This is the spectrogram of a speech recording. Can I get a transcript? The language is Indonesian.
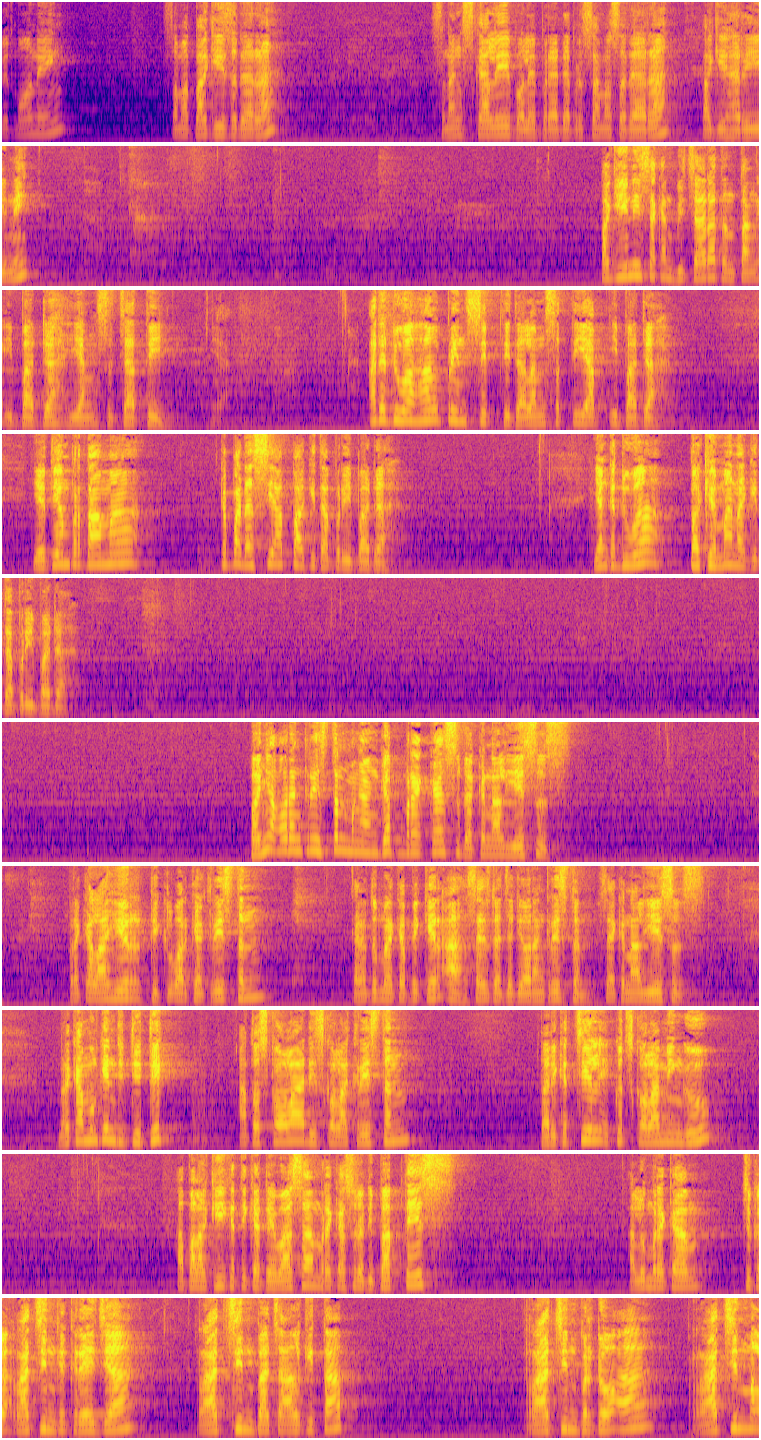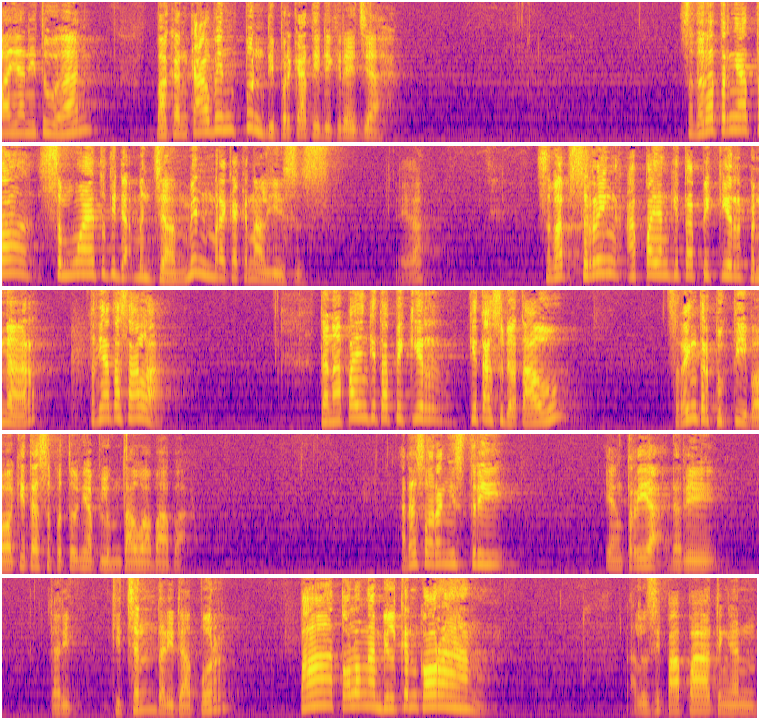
Good morning. Selamat pagi saudara. Senang sekali boleh berada bersama saudara pagi hari ini. Pagi ini saya akan bicara tentang ibadah yang sejati. Ya. Ada dua hal prinsip di dalam setiap ibadah. Yaitu yang pertama, kepada siapa kita beribadah. Yang kedua, bagaimana kita beribadah. Banyak orang Kristen menganggap mereka sudah kenal Yesus. Mereka lahir di keluarga Kristen, karena itu mereka pikir, ah saya sudah jadi orang Kristen, saya kenal Yesus. Mereka mungkin dididik atau sekolah di sekolah Kristen, dari kecil ikut sekolah minggu, apalagi ketika dewasa mereka sudah dibaptis, lalu mereka juga rajin ke gereja, rajin baca Alkitab, rajin berdoa, rajin melayani Tuhan, bahkan kawin pun diberkati di gereja. Saudara ternyata semua itu tidak menjamin mereka kenal Yesus. Ya. Sebab sering apa yang kita pikir benar ternyata salah. Dan apa yang kita pikir kita sudah tahu Sering terbukti bahwa kita sebetulnya belum tahu apa-apa. Ada seorang istri yang teriak dari dari kitchen, dari dapur, "Pa, tolong ambilkan koran." Lalu si papa dengan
